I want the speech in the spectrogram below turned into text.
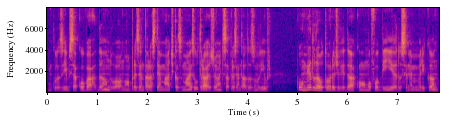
inclusive se acovardando ao não apresentar as temáticas mais ultrajantes apresentadas no livro, por medo da autora de lidar com a homofobia do cinema americano,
